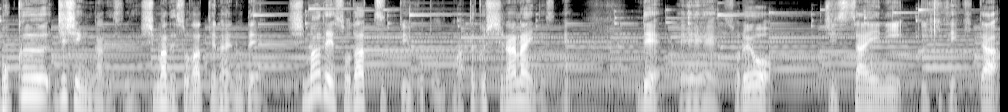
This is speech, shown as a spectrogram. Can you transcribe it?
僕自身がですね島で育ってないので島で育つっていうことを全く知らないんですね。で、えーそれを実際に生きてきた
